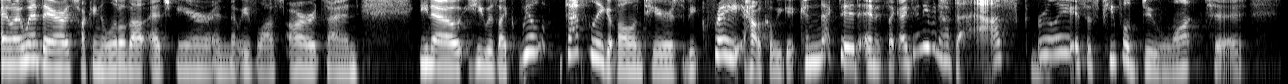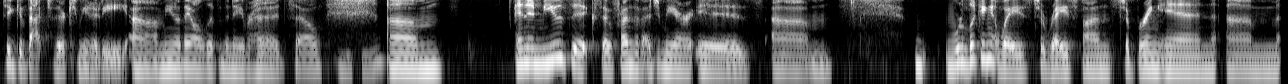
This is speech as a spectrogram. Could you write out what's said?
And when I went there, I was talking a little about Edgemere and that we've lost arts, and you know, he was like, "We'll definitely get volunteers. It'd be great. How can we get connected?" And it's like I didn't even have to ask. Really, it's just people do want to to give back to their community. Um, you know, they all live in the neighborhood, so and in music, so Friends of Edgemere is um, we're looking at ways to raise funds to bring in um,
